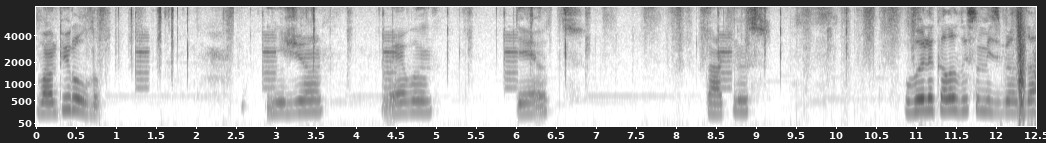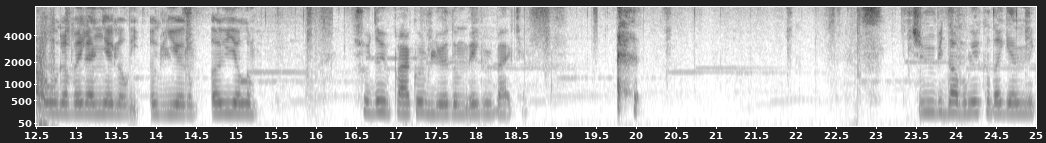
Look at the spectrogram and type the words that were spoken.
Vampir oldum. Ninja Raven Death Darkness Bu böyle kalırsa biz biraz daha aura veren yer arayalım. arayalım. Şurada bir parkur biliyordum verir belki. Şimdi bir daha buraya kadar gelmek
